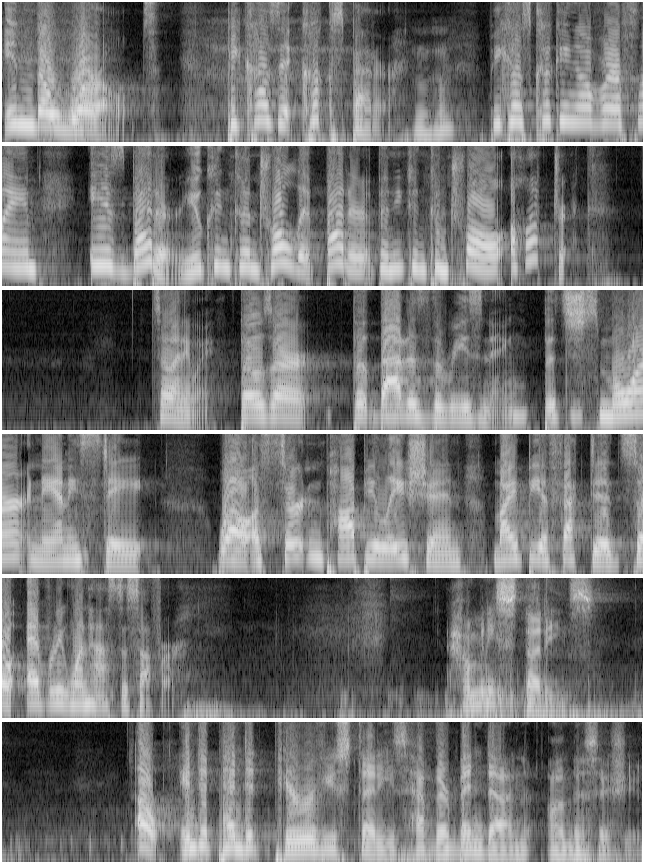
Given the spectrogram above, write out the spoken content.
In the world. Because it cooks better. Mm-hmm. Because cooking over a flame is better. You can control it better than you can control electric. So anyway, those are th- that is the reasoning. It's just more nanny state. Well, a certain population might be affected, so everyone has to suffer. How many studies, Oh, independent peer review studies, have there been done on this issue?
